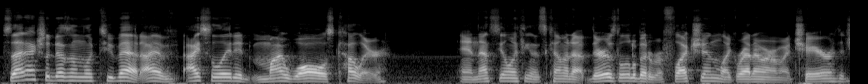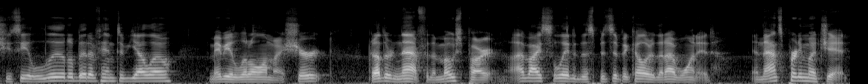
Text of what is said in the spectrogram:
So that actually doesn't look too bad. I have isolated my wall's color and that's the only thing that's coming up. There is a little bit of reflection, like right over my chair, that you see a little bit of hint of yellow, maybe a little on my shirt. But other than that, for the most part, I've isolated the specific color that I wanted. And that's pretty much it.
